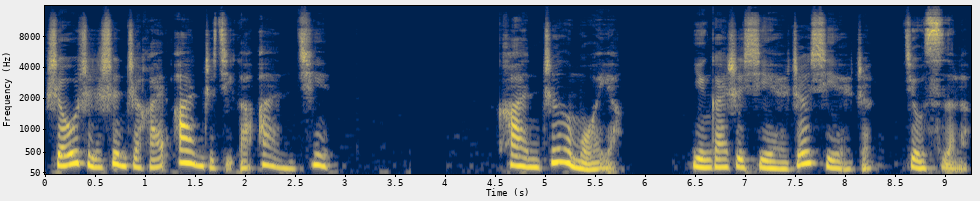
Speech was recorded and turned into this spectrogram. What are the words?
手指甚至还按着几个按键。看这模样，应该是写着写着就死了。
